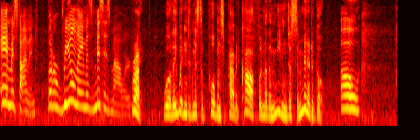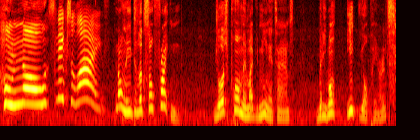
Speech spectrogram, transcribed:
and Miss Diamond. But her real name is Mrs. Mallard. Right. Well, they went into Mr. Pullman's private car for another meeting just a minute ago. Oh. Oh no! Snake's alive! No need to look so frightened. George Pullman might be mean at times, but he won't eat your parents.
